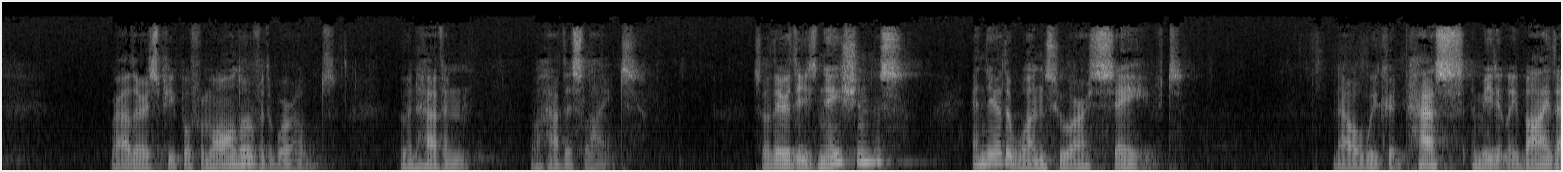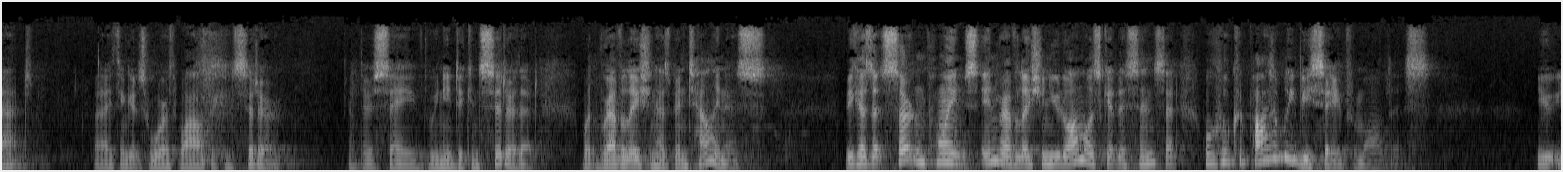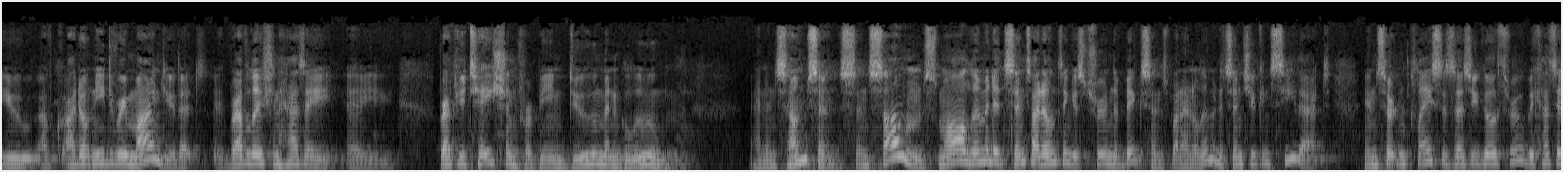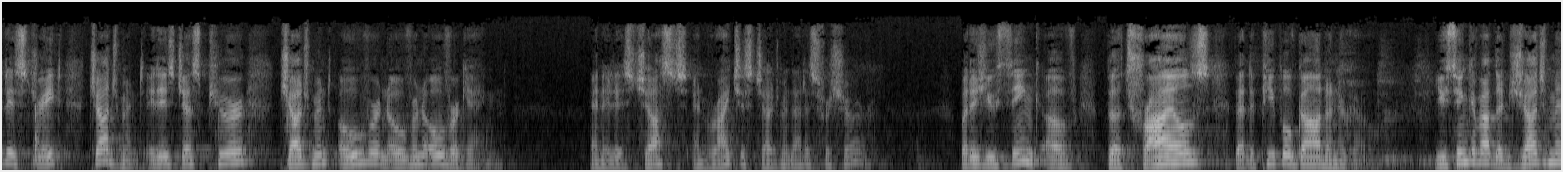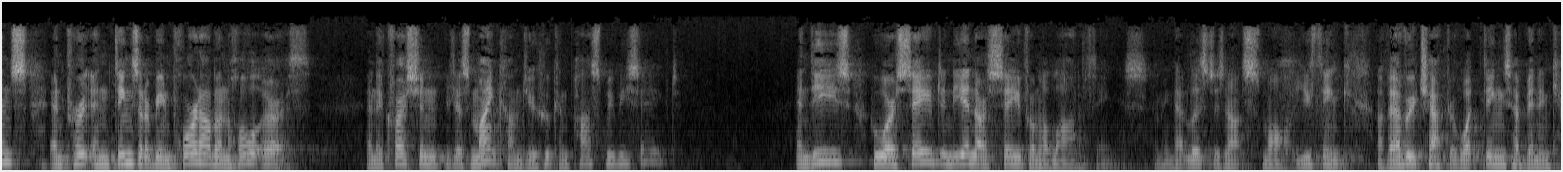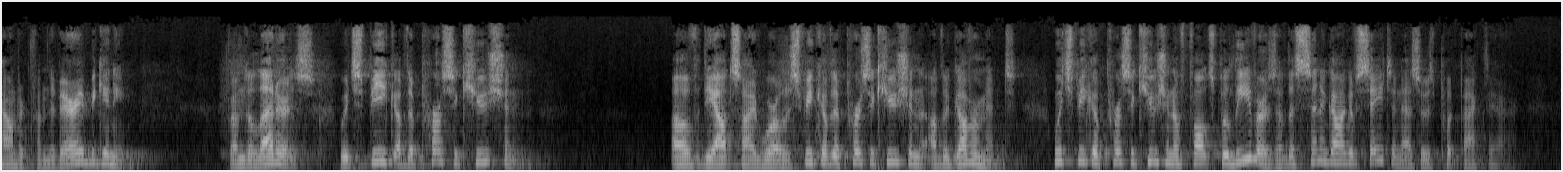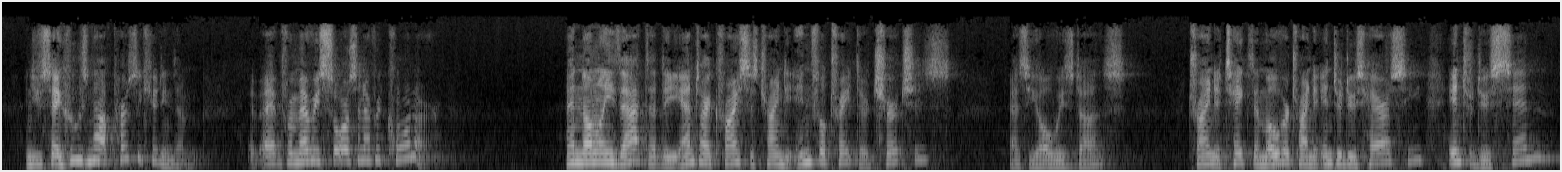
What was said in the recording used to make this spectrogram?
Rather, it's people from all over the world who in heaven will have this light. So there are these nations, and they're the ones who are saved. Now, we could pass immediately by that, but I think it's worthwhile to consider that they're saved. We need to consider that what Revelation has been telling us. Because at certain points in Revelation, you'd almost get the sense that, well, who could possibly be saved from all this? You, you, I don't need to remind you that Revelation has a, a reputation for being doom and gloom. And in some sense, in some small, limited sense, I don't think it's true in the big sense, but in a limited sense, you can see that in certain places as you go through because it is straight judgment. It is just pure judgment over and over and over again. And it is just and righteous judgment, that is for sure. But as you think of the trials that the people of God undergo, you think about the judgments and, per- and things that are being poured out on the whole earth, and the question just might come to you who can possibly be saved? And these who are saved in the end are saved from a lot of things. I mean, that list is not small. You think of every chapter, what things have been encountered from the very beginning, from the letters which speak of the persecution of the outside world, which speak of the persecution of the government, which speak of persecution of false believers, of the synagogue of Satan, as it was put back there. And you say, who's not persecuting them? From every source and every corner. And not only that, that the Antichrist is trying to infiltrate their churches, as he always does, trying to take them over, trying to introduce heresy, introduce sin.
